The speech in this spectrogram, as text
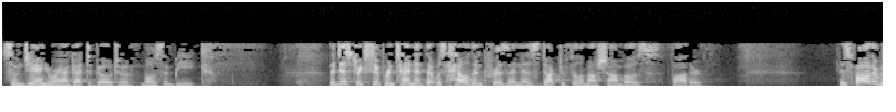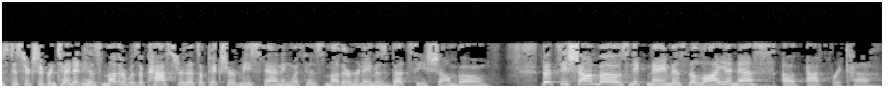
So in January, I got to go to Mozambique. The district superintendent that was held in prison is Dr. Philemon Chambo's father. His father was district superintendent. His mother was a pastor. That's a picture of me standing with his mother. Her name is Betsy Chambo. Betsy Chambo's nickname is the Lioness of Africa.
